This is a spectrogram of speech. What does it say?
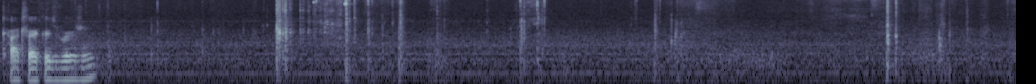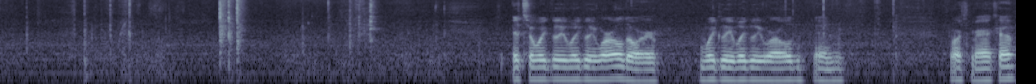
Koch Records version. It's a Wiggly Wiggly World or Wiggly Wiggly World in North America.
